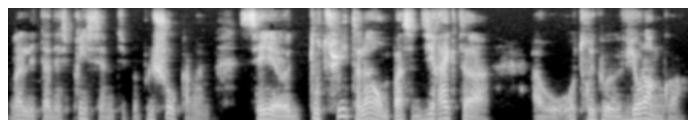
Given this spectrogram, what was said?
Là, l'état d'esprit, c'est un petit peu plus chaud quand même. C'est euh, tout de suite, là, on passe direct à, au, au truc violent, quoi.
